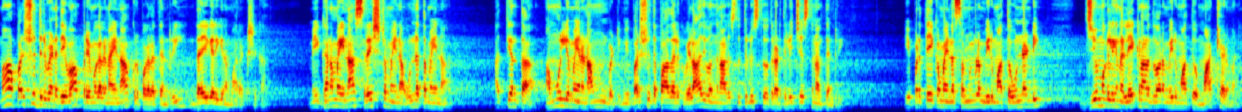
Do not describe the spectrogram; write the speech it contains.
మహాపరిశుద్ధుడైన దేవ ప్రేమగల నాయన కృపగల తండ్రి దయగలిగిన మా రక్షక. మీ ఘనమైన శ్రేష్టమైన ఉన్నతమైన అత్యంత అమూల్యమైన నామం బట్టి మీ పరిశుద్ధ పాదాలకు వేలాది వందనాలు స్థుతులు స్తోత్రాలు తెలియజేస్తున్నాం తండ్రి. ఈ ప్రత్యేకమైన సమయంలో మీరు మాతో ఉండండి. జీవము కలిగిన లేఖనాల ద్వారా మీరు మాతో మాట్లాడమని.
